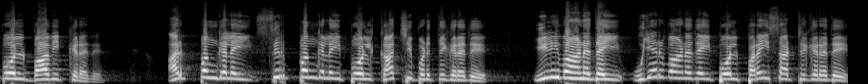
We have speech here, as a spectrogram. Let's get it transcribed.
போல் பாவிக்கிறது. அற்பங்களை சிற்பங்களை போல் காட்சிப்படுத்துகிறது. இழிவானதை உயர்வானதை போல் பறைசாற்றுகிறது.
